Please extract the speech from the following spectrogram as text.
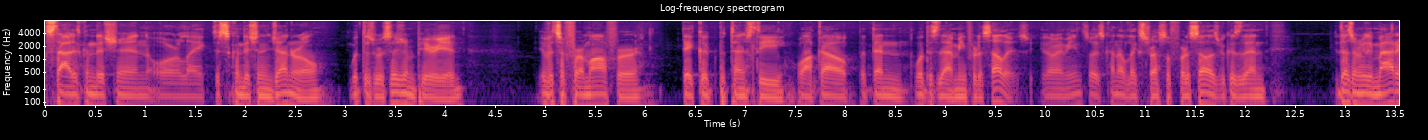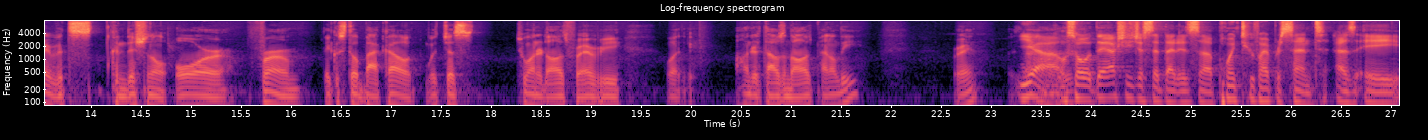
status condition or like just condition in general with this rescission period. If it's a firm offer, they could potentially walk out. But then what does that mean for the sellers? You know what I mean? So it's kind of like stressful for the sellers because then it doesn't really matter if it's conditional or firm. They could still back out with just two hundred dollars for every what hundred thousand dollars penalty, right? Yeah. what it is? So they actually just said that it's uh, 0.25 percent as a,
